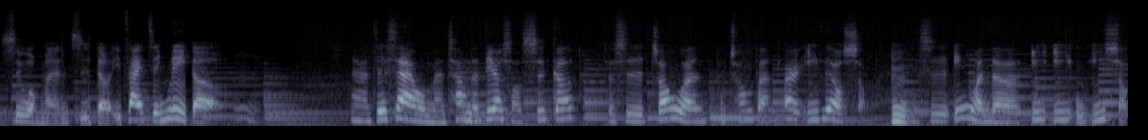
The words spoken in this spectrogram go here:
是我们值得一再经历的。那接下来我们唱的第二首诗歌，就是中文补充本二一六首，嗯，也是英文的一一五一首，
